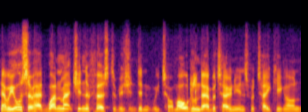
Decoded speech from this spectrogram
Now, we also had one match in the first division, didn't we, Tom? Oldland Abertonians were taking on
